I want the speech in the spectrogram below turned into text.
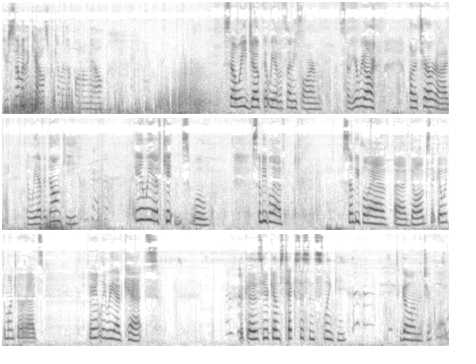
Here's some of the cows. We're coming up on them now. So we joke that we have a funny farm. So here we are on a trail ride and we have a donkey and we have kittens. Well, some people have some people have uh, dogs that go with them on trail rides. Apparently we have cats because here comes Texas and Slinky to go on the trail ride.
